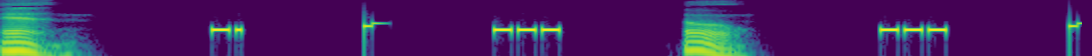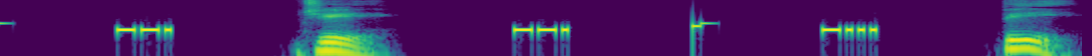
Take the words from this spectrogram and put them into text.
N. O. G. B.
